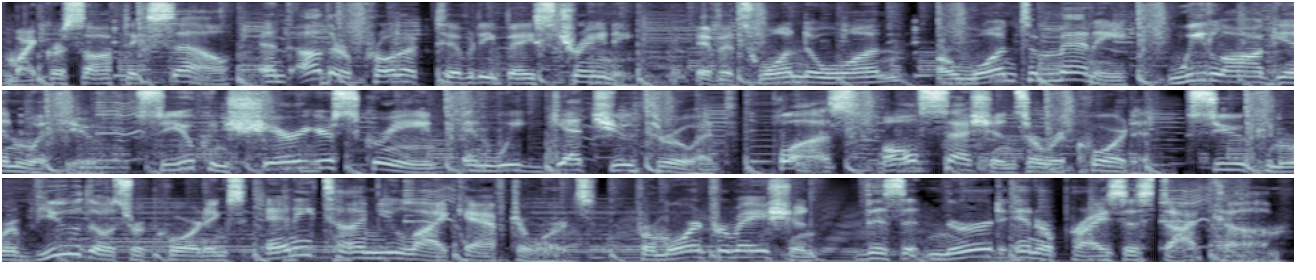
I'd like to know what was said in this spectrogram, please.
Microsoft Excel, and other productivity based training. If it's one to one or one to many, we log in with you so you can share your screen and we get you through it. Plus, all sessions are recorded, so you can review those recordings anytime you like afterwards. For more information, visit nerdenterprises.com.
